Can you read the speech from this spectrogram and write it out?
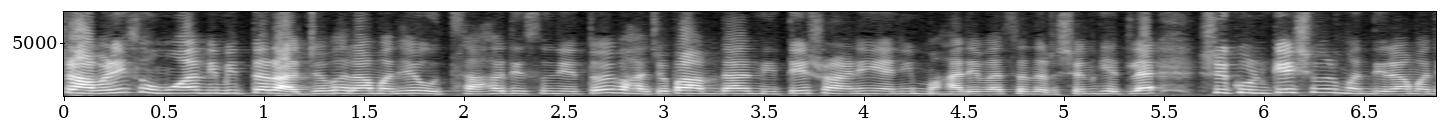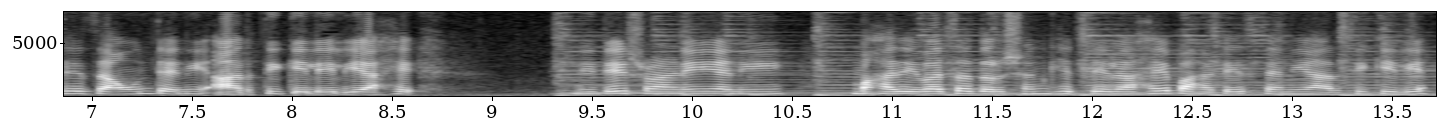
श्रावणी सोमवार निमित्त राज्यभरामध्ये उत्साह दिसून येतोय. भाजपा आमदार नितेश राणे यांनी महादेवाचं दर्शन घेतलंय. श्री कुणकेश्वर मंदिरामध्ये जाऊन त्यांनी आरती केलेली आहे. नितेश राणे यांनी महादेवाचं दर्शन घेतलेलं आहे. पहाटेच त्यांनी आरती केली आहे.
